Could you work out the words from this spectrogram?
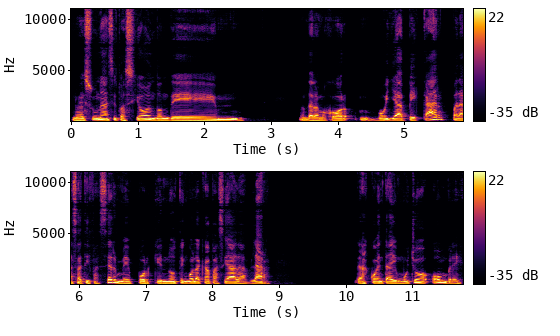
no es una situación donde, mm, donde a lo mejor voy a pecar para satisfacerme porque no tengo la capacidad de hablar te das cuenta, hay muchos hombres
